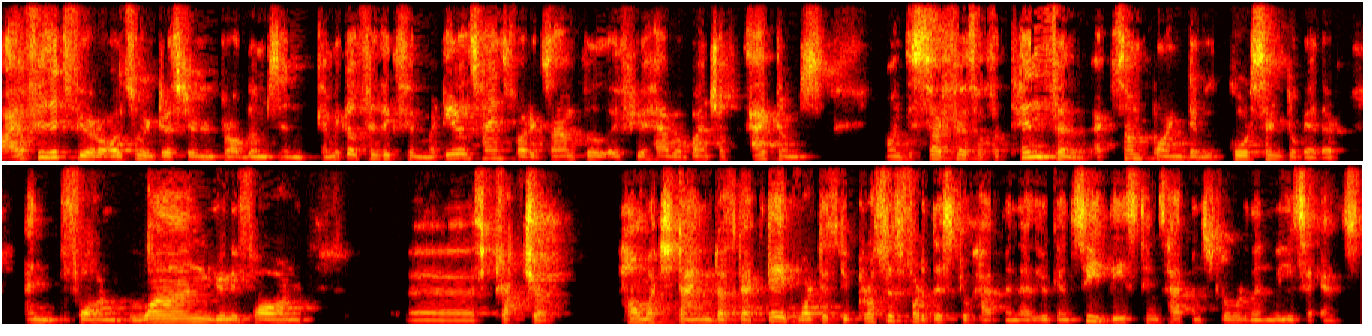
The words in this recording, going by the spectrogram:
biophysics, we are also interested in problems in chemical physics and material science. For example, if you have a bunch of atoms on the surface of a thin film, at some point they will coarsen together and form one uniform uh, structure. How much time does that take? What is the process for this to happen? As you can see, these things happen slower than milliseconds.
